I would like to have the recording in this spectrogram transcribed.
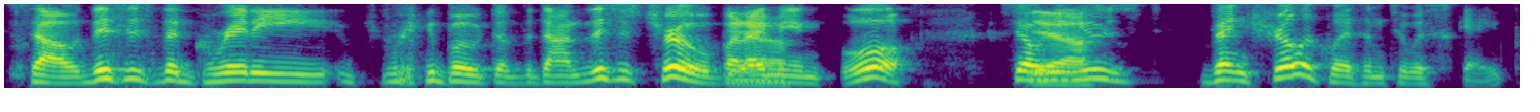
So this is the gritty reboot of the Don. This is true, but I mean, oh. So Yeah. he used ventriloquism to escape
